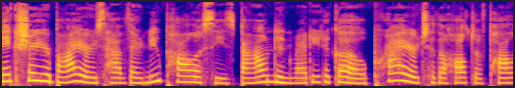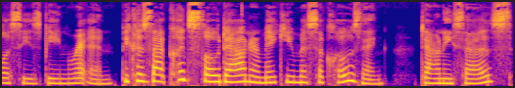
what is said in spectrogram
Make sure your buyers have their new policies bound and ready to go prior to the halt of policies being written, because that could slow down or make you miss a closing, Downey says.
